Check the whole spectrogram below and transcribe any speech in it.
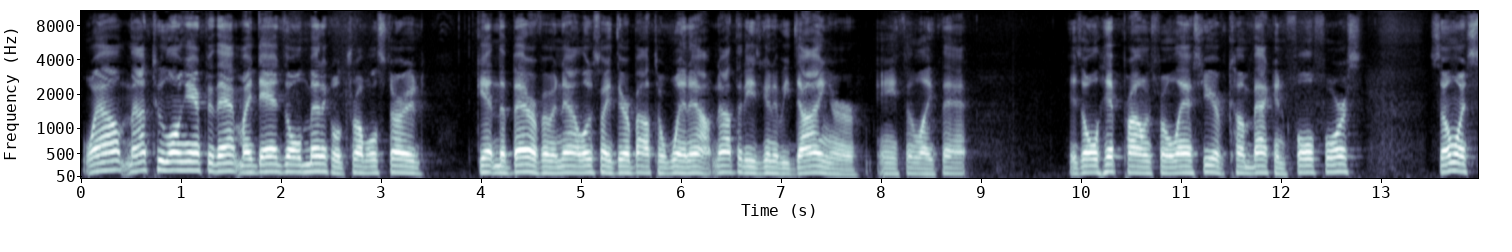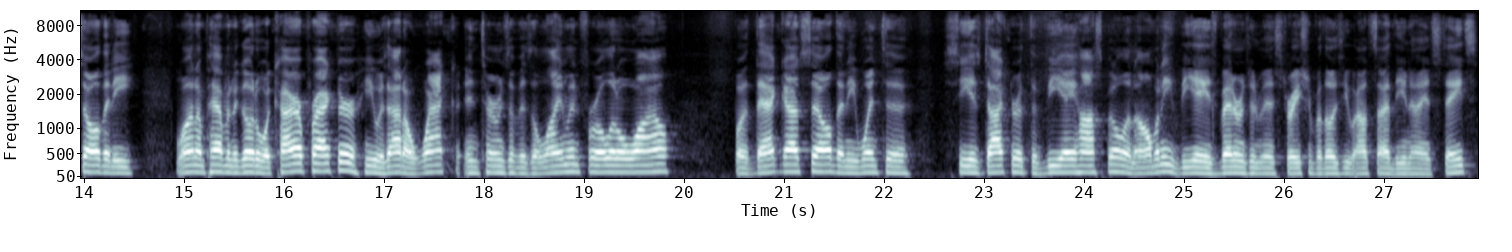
Well, not too long after that, my dad's old medical trouble started getting the better of him, and now it looks like they're about to win out. Not that he's going to be dying or anything like that. His old hip problems from last year have come back in full force. So much so that he wound up having to go to a chiropractor. He was out of whack in terms of his alignment for a little while. But that got settled. Then he went to see his doctor at the VA hospital in Albany. VA is Veterans Administration for those of you outside the United States.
